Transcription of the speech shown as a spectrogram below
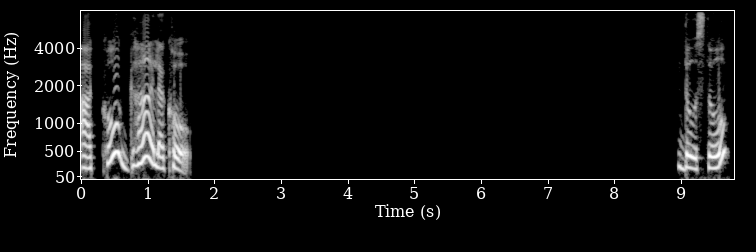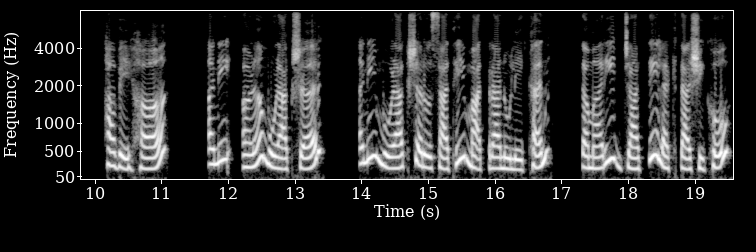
આખો ઘ લખો. દોસ્તો, હવે હ અને અણ મૂળાક્ષર અને મૂળાક્ષરો સાથે માત્રાનું લેખન તમારી જાતે લખતા શીખો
